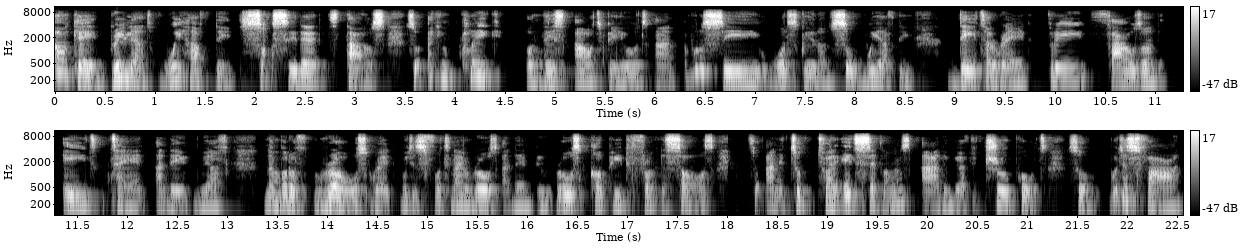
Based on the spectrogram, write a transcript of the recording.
Okay, brilliant. We have the succeeded status. So I can click on this output and I'm going to see what's going on. So we have the data read 3,810 and then we have number of rows read which is 49 rows and then the rows copied from the source so, and it took 28 seconds and we have the throughput. So, which is fine.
